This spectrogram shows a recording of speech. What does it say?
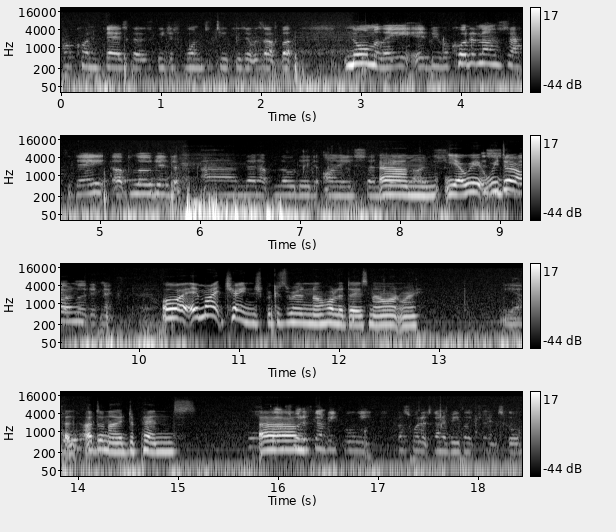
recording today is because we just wanted to because it was up. But normally it'd be recorded on Saturday, uploaded, and then uploaded on a Sunday. Um, guys. yeah, we This we is gonna don't. Oh, it might change because we're in the holidays now, aren't we? Yeah. I, I don't know. It depends. That's Um, what it's gonna be for a week. That's what it's gonna be like during school.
